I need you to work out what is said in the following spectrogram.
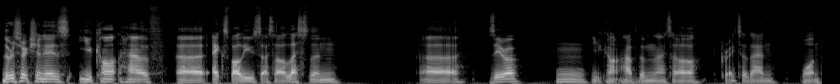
the restriction is you can't have uh, x values that are less than uh, zero. Hmm. You can't have them that are greater than one.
